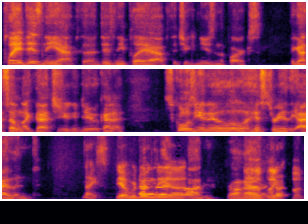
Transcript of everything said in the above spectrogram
Play Disney app, the Disney Play app that you can use in the parks. They got something Oh. like that that you can do. Kind of schools you into a little history of the island. Nice. Yeah, we're doing the uh, wrong, wrong Yeah, island. like not- fun.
